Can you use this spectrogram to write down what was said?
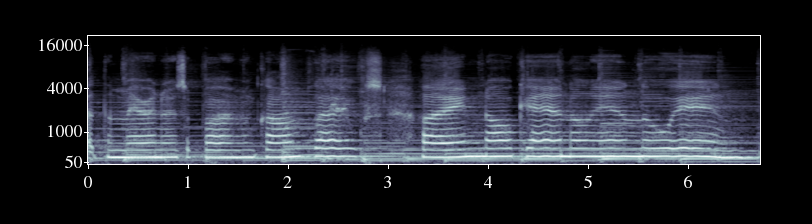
at the Mariners apartment complex. I ain't no candle in the wind.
